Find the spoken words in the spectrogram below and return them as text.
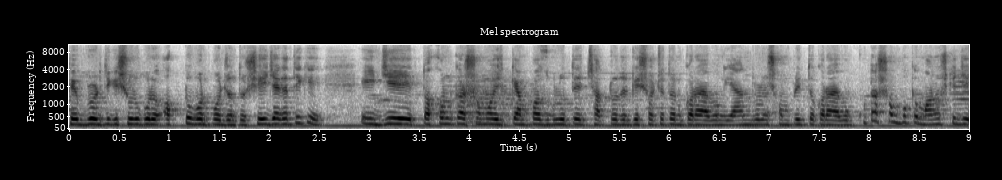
ফেব্রুয়ারি থেকে শুরু করে অক্টোবর পর্যন্ত। সেই জায়গা থেকে এই যে তখনকার সময় ক্যাম্পাসগুলোতে ছাত্রদেরকে সচেতন করা এবং এই আন্দোলনে সম্পৃক্ত করা এবং কোটা সম্পর্কে মানুষকে যে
